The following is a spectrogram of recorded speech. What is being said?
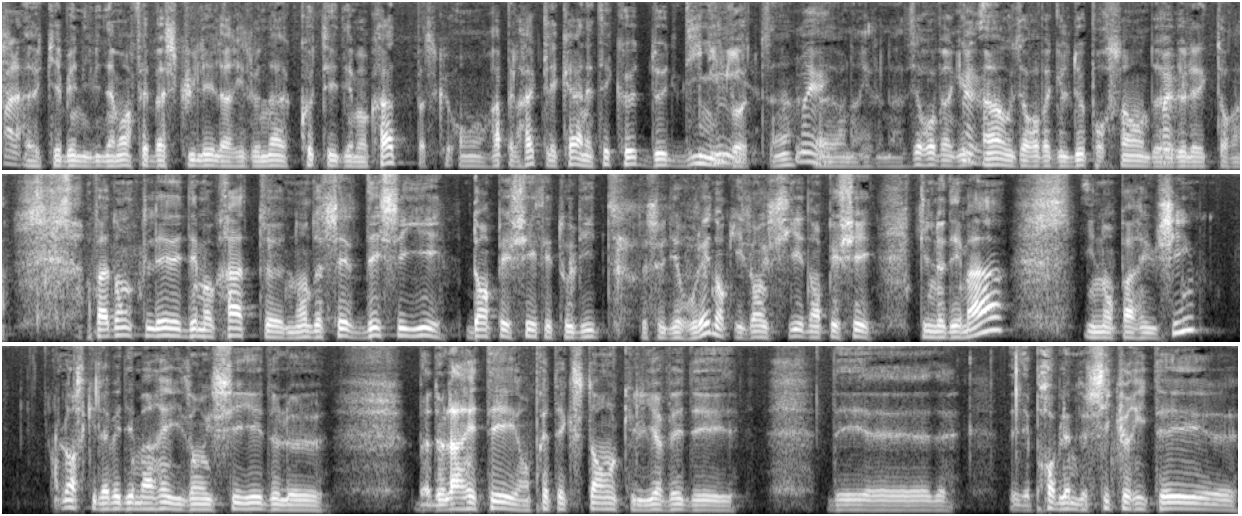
Voilà. qui a bien évidemment fait basculer l'Arizona côté démocrate, parce qu'on rappellera que l'écart n'était que de 10 000, 10 000. votes hein, Oui, oui. en Arizona, 0,1 ou 0,2% de, de l'électorat. Enfin donc les démocrates n'ont de cesse d'essayer d'empêcher cet audit de se dérouler, donc ils ont essayé d'empêcher qu'il ne démarre, ils n'ont pas réussi. Lorsqu'il avait démarré, ils ont essayé de le bah, de l'arrêter en prétextant qu'il y avait des des, euh, des- problèmes de sécurité euh,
